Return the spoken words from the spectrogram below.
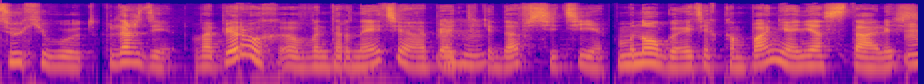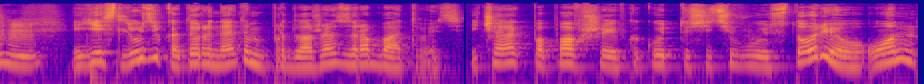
втюхивают. Подожди, во-первых, э, в интернете, опять-таки, да, в сети, много этих компаний, они остались. Мгм. И есть люди, которые на этом продолжают зарабатывать. И человек, попавший в какую-то сетевую историю, он...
